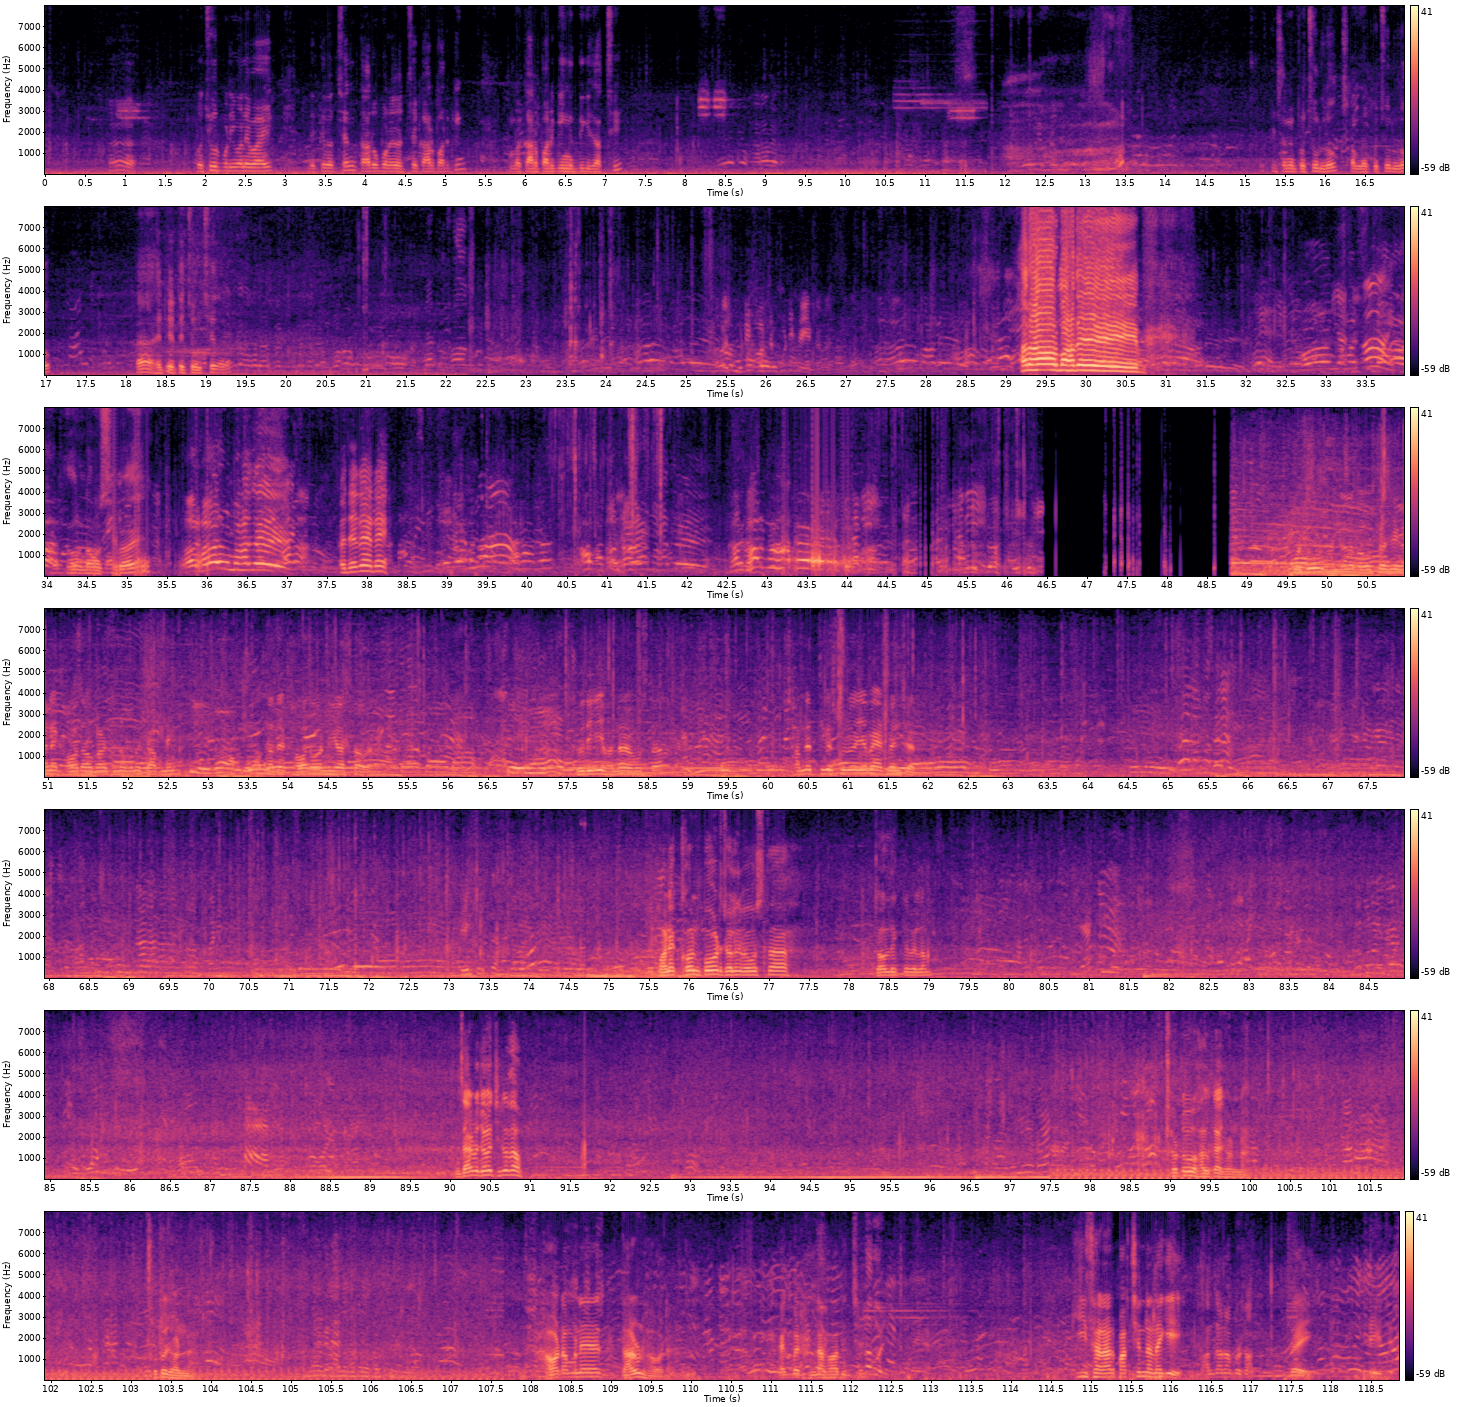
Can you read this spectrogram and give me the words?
হ্যাঁ প্রচুর পরিমাণে বাইক দেখতে পাচ্ছেন, তার উপরে হচ্ছে কার পার্কিং আমরা কার পার্কিংয়ের দিকে যাচ্ছি। পিছনে প্রচুর লোক, সামনে প্রচুর লোক। হ্যাঁ হেঁটে হেঁটে চলছে তারা। হর হর মহাদেব! ওম নম শিবায় হর হর মহাদেব। এই দে দে দে। প্রচুর ভান্ডারের ব্যবস্থা আছে এখানে খাওয়া দাওয়া করার জন্য কোনো চাপ নেই। আপনাদের খাওয়া দাওয়া নিয়ে আসতে হবে না। দুদিকেই ভান্ডারের ব্যবস্থা। সামনের থেকে শুরু হয়ে যাবে অ্যাডভেঞ্চার অনেকক্ষণ পর জলের ব্যবস্থা জল দেখতে পেলাম। একটু জলে ছিটে দাও। ছোট হালকা ঝর্ণা। ছোট ঝর্ণা। হাওয়াটা মানে দারুণ হাওয়াটা। একবার ঠান্ডা হাওয়া দিচ্ছে। কি স্যার আর পাচ্ছেন না নাকি? তাই সেই হচ্ছে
